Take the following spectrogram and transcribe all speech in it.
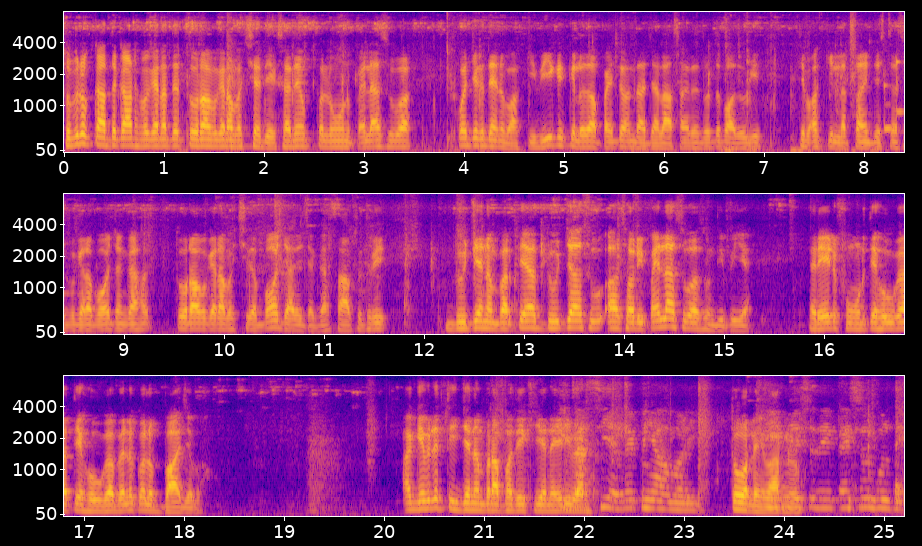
ਸੋ ਵੀਰੋ ਕੱਦ ਕਾਠ ਵਗੈਰਾ ਤੇ ਤੋਰਾ ਵਗੈਰਾ ਬੱਚੇ ਦੇਖ ਸਕਦੇ ਹੋ। ਪਲੂਣ ਪਹਿਲਾ ਸੂਆ ਕੁਝ ਕੁ ਦਿਨ ਬਾਕੀ 20 ਕਿਲੋ ਦਾ ਆਪਾਂ ਅੰਦਾਜ਼ਾ ਲਾ ਸਕਦੇ ਦੁੱਧ ਪਾ ਦੂਗੀ ਤੇ ਬਾਕੀ ਲੱਤਾਂ ਦੀ ਡਿਸਟੈਂਸ ਵਗੈਰਾ ਬਹੁਤ ਚੰਗਾ ਤੋਰਾ ਵਗੈਰਾ ਬੱਚੀ ਦਾ ਬਹੁਤ ਜ਼ਿਆਦਾ ਚੰਗਾ ਸਾਫ਼ ਸੁਥਰੀ। ਦੂਜੇ ਨੰਬਰ ਤੇ ਆ ਦੂਜਾ ਸੂ ਆ ਸੌਰੀ ਪਹਿਲਾ ਸੂਆ ਸੁੰਦੀ ਪਈ ਹੈ ਰੇਟ ਫੋਨ ਤੇ ਹੋਊਗਾ ਤੇ ਹੋਊਗਾ ਬਿਲਕੁਲ ਵਾਜਬ। ਅੱਗੇ ਵੀਰੇ ਤੀਜੇ ਨੰਬਰ ਆਪਾਂ ਦੇਖੀ ਜਾਂਦੇ ਜਿਹੜੀ ਵੈਰ। ਜਰਸੀ ਹੈ ਵੀਰੇ ਪੰਜਾਬ ਵਾਲੀ। ਤੋਰ ਲੈ ਵਾਰ ਨੂੰ। ਇਸ ਦੇ ਟੈਸਨ ਬੋਲਦੇ।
